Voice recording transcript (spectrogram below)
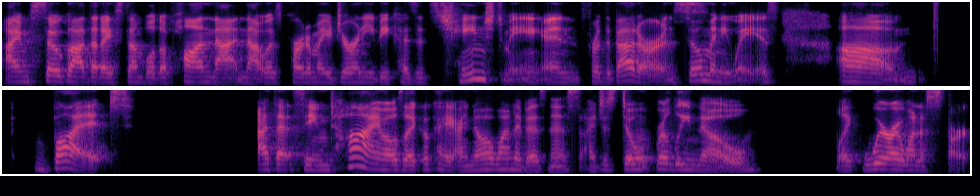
I'm so glad that I stumbled upon that. And that was part of my journey because it's changed me and for the better in so many ways. Um, but at that same time, I was like, okay, I know I want a business. I just don't really know like where I want to start.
